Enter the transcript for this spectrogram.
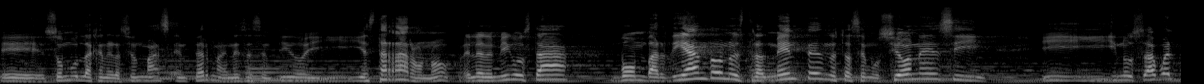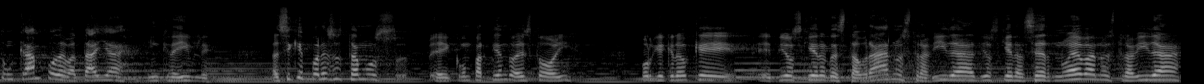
eh, somos la generación más enferma en ese sentido y está raro, ¿no? El enemigo está bombardeando nuestras mentes, nuestras emociones y, nos ha vuelto un campo de batalla increíble. Así que por eso estamos eh, compartiendo esto hoy, porque creo que eh, Dios quiere restaurar nuestra vida, Dios quiere hacer nueva nuestra vida,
